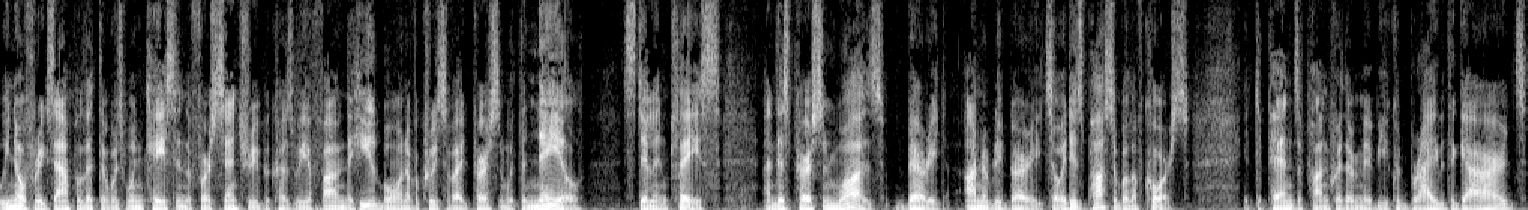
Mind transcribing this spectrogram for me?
we know, for example, that there was one case in the first century because we have found the heel bone of a crucified person with the nail still in place, and this person was buried, honourably buried. So it is possible, of course. It depends upon whether maybe you could bribe the guards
